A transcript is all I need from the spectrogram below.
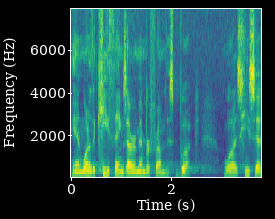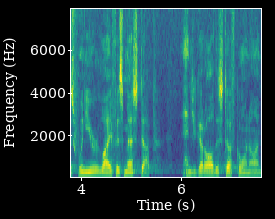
And one of the key things I remember from this book was he says, when your life is messed up and you got all this stuff going on,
